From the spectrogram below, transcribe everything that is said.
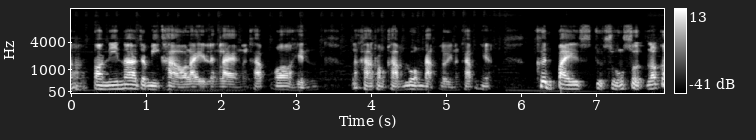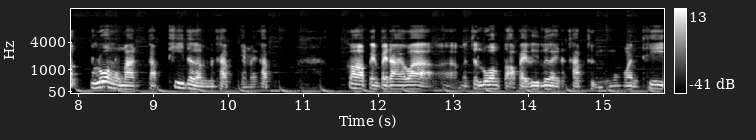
อตอนนี้น่าจะมีข่าวอะไรแรงๆนะครับก็เห็นราคาทองคำร่วงหนักเลยนะครับ เนี่ยขึ้นไปจุดสูงสุดแล้วก็ร่วงลงมากับที่เดิมนะครับเห็นไหมครับ ก็เป็นไปได้ว่ามันจะร่วงต่อไปเรื่อยๆนะครับ ถึงวันที่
